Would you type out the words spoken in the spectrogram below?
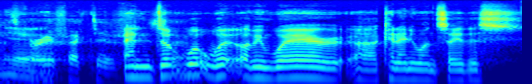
It's Yeah. very effective. And uh, what, what, I mean, where uh, can anyone see this?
